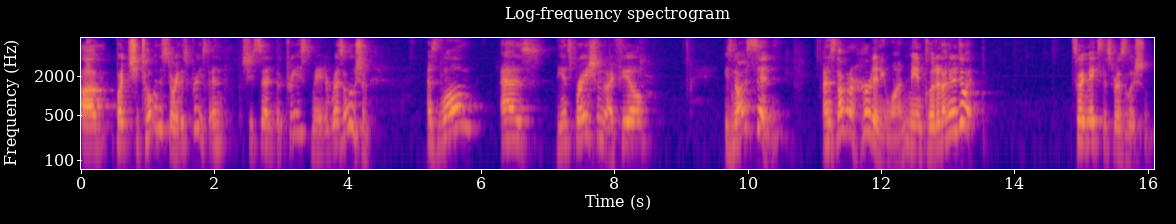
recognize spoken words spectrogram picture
Um, but she told me the story of this priest, and she said the priest made a resolution. As long as the inspiration that I feel is not a sin, and it's not going to hurt anyone, me included, I'm going to do it. So he makes this resolution.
